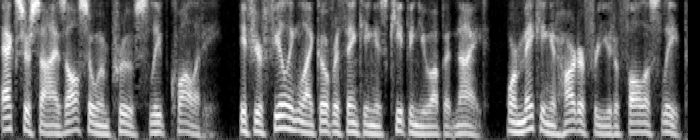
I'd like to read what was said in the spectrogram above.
Exercise also improves sleep quality. If you're feeling like overthinking is keeping you up at night, or making it harder for you to fall asleep,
